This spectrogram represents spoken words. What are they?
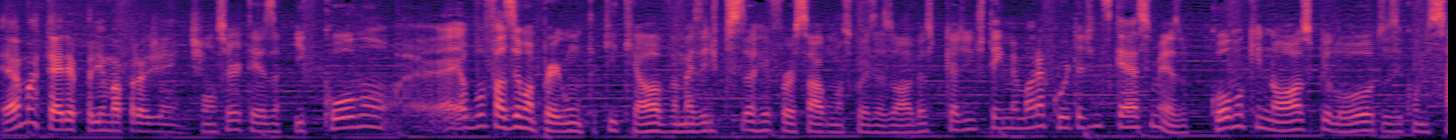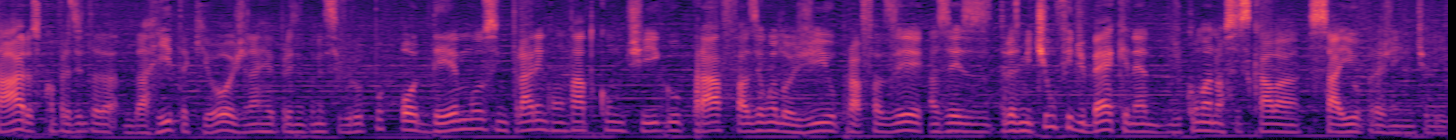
é a matéria-prima pra gente. Com certeza. E como. é, Eu vou fazer uma pergunta aqui que é óbvia, mas a gente precisa reforçar algumas coisas óbvias, porque a gente tem memória curta, a gente esquece mesmo. Como que nós, pilotos e comissários, com a presença da- da Rita aqui hoje, né, representando esse grupo, podemos entrar em contato contigo pra fazer um elogio, pra fazer, às vezes, transmitir um feedback, né, de como a nossa escala saiu pra gente ali.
